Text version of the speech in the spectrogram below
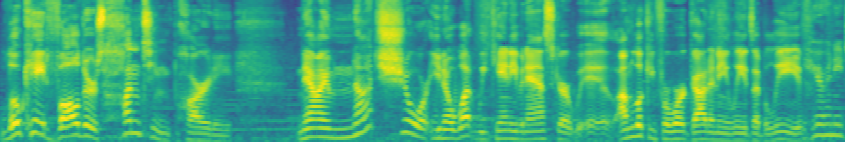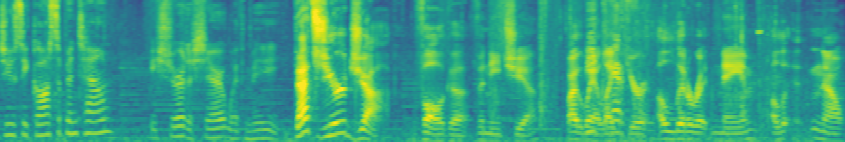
Locate Valder's hunting party. Now, I'm not sure. You know what? We can't even ask her. Uh, I'm looking for work. Got any leads, I believe. Hear any juicy gossip in town? Be sure to share it with me. That's your job, Valga Vinicia. By the way, Be I like your illiterate name. Alli- no,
